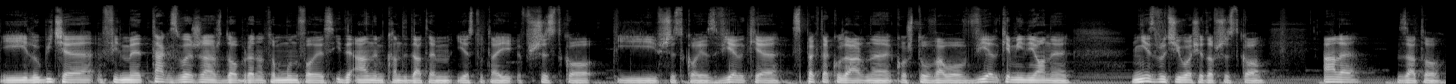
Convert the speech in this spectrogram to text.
i lubicie filmy tak złe, że aż dobre, no to Moonfall jest idealnym kandydatem. Jest tutaj wszystko i wszystko jest wielkie, spektakularne, kosztowało wielkie miliony. Nie zwróciło się to wszystko, ale za to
